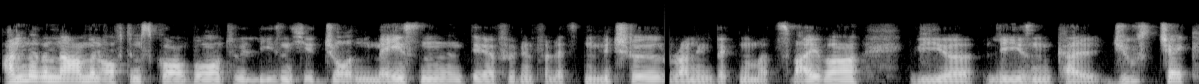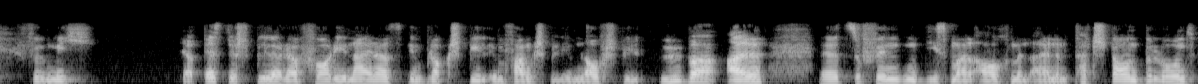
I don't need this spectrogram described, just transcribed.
andere Namen auf dem Scoreboard. Wir lesen hier Jordan Mason, der für den verletzten Mitchell Running Back Nummer 2 war. Wir lesen Kyle Juszczyk, für mich der beste Spieler der 49ers im Blockspiel, im Fangspiel, im Laufspiel, überall äh, zu finden. Diesmal auch mit einem Touchdown belohnt.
